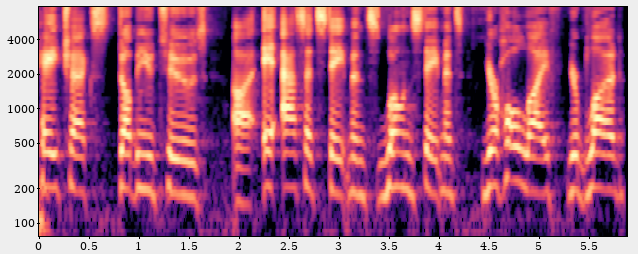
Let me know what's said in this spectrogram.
Paychecks, W 2s, uh, asset statements, loan statements, your whole life, your blood,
